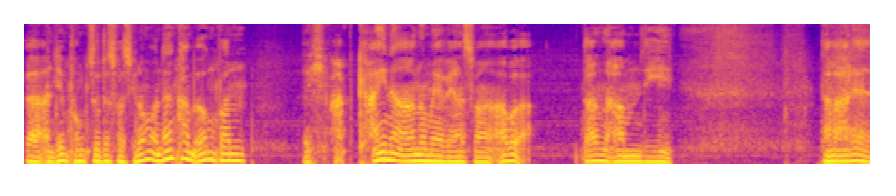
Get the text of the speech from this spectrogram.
äh, an dem Punkt so das, was ich genommen habe. Und dann kam irgendwann, ich habe keine Ahnung mehr, wer es war, aber dann haben die da war der,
